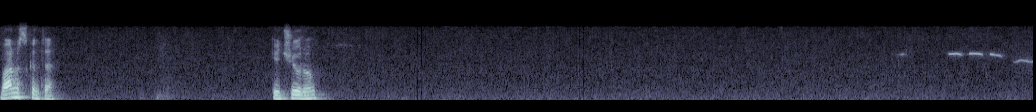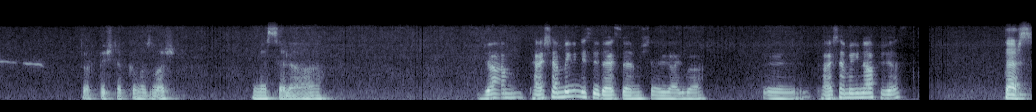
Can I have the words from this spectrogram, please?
Var mı sıkıntı? Geçiyorum. Dört beş dakikamız var. Mesela Hocam Perşembe günü de size ders vermişler galiba. Ee, Perşembe günü ne yapacağız? ders.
